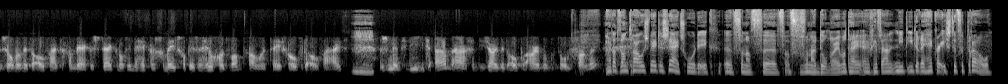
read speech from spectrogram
zomaar met de overheid te gaan werken. Sterker nog, in de hackergemeenschap is een heel groot wantrouwen tegenover de overheid. Dus mensen die iets aandragen, die zou je met open armen moeten ontvangen. Maar dat wantrouwen is wederzijds, hoorde ik uh, vanaf, uh, vanuit Donner. Want hij, hij geeft aan, niet iedere hacker is te vertrouwen.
